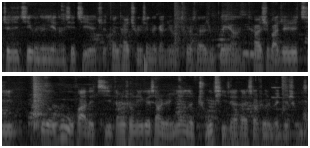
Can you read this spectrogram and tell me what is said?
这只鸡可能也能写几页纸，但它呈现的感觉和托尔斯泰是不一样的。他是把这只鸡，这个物化的鸡，当成了一个像人一样的主体，在他的小说里面去呈现。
